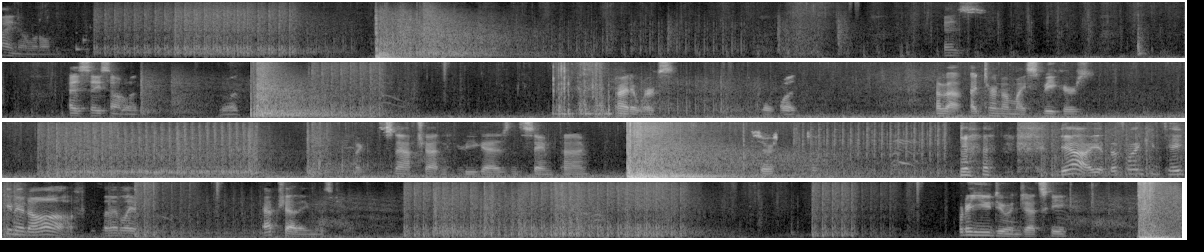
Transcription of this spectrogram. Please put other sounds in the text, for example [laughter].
I know what I'll do. Guys. Guys, say something. What? Alright, it works. Or what? How about I turned on my speakers? Like Snapchat and hear you guys at the same time. [laughs] Yeah, yeah, that's why I keep taking it off. I like Snapchatting this. What are you doing, jet ski?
